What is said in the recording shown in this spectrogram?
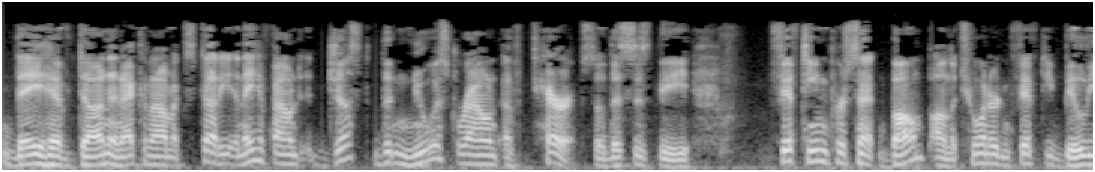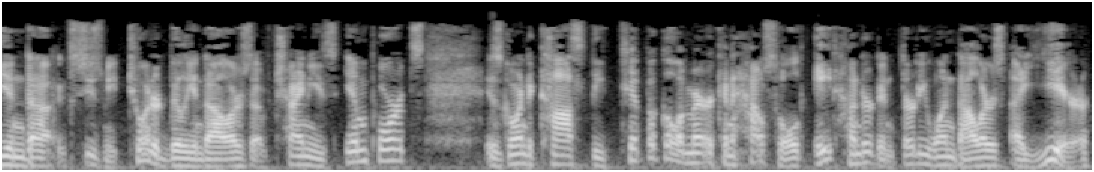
They have done an economic study, and they have found just the newest round of tariffs. So this is the 15% bump on the 250 billion, excuse me, 200 billion dollars of Chinese imports is going to cost the typical American household $831 a year.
